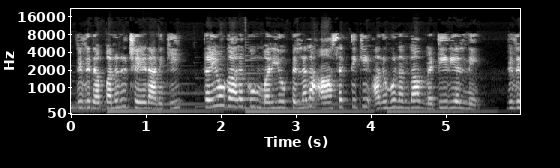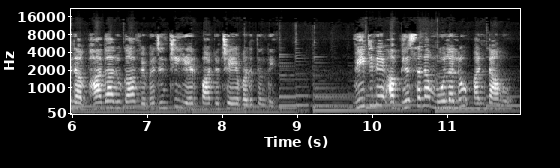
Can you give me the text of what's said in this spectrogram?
వివిధ పనులు చేయడానికి ప్రయోగాలకు మరియు పిల్లల ఆసక్తికి అనుగుణంగా మెటీరియల్ని వివిధ భాగాలుగా విభజించి ఏర్పాటు చేయబడుతుంది. వీటినే అభ్యసన మూలలు అంటాము.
